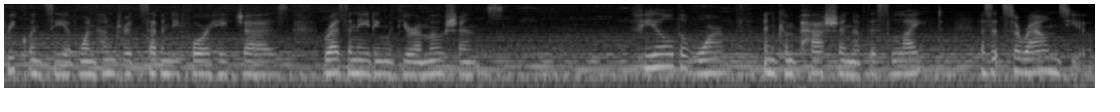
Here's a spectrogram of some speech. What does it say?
frequency of 174 Hz, resonating with your emotions. Feel the warmth and compassion of this light as it surrounds you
